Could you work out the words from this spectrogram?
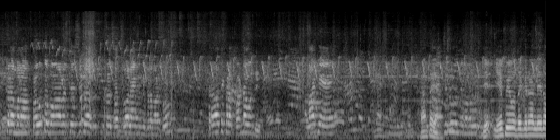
ఇక్కడ మన ప్రభుత్వ భవనాలు వచ్చేసి ఇక్కడ సచివాలయం ఉంది ఇక్కడ మనకు. తర్వాత ఇక్కడ కొండ ఉంది. అలాగే కాంతయ్య చెరువు ఉంది మన ఊరు. ఏ- ఏపీఓ దగ్గర లేదా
